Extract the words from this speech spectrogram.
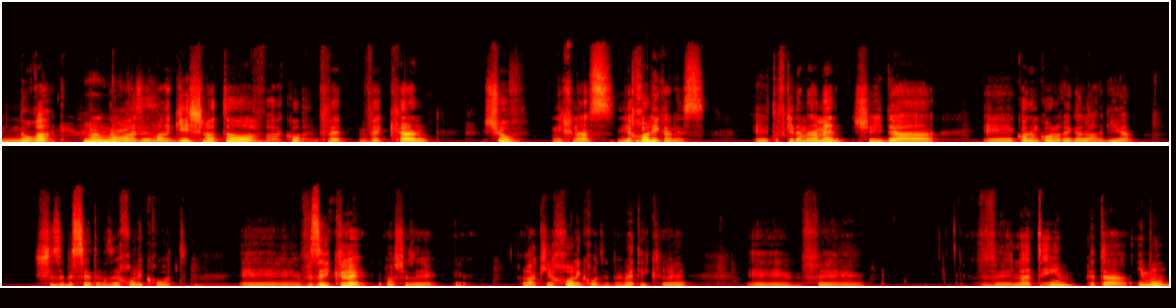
נורא. ממש. נורא, זה מרגיש לא טוב, הכל, ו, וכאן, שוב, נכנס, יכול להיכנס אה, תפקיד המאמן, שידע אה, קודם כל רגע להרגיע, שזה בסדר, זה יכול לקרות, וזה יקרה, לא שזה רק יכול לקרות, זה באמת יקרה, ו, ולהתאים את האימון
